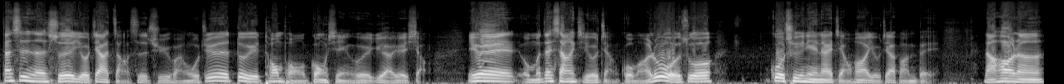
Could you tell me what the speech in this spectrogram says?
但是呢，随着油价涨势趋缓，我觉得对于通膨的贡献也会越来越小。因为我们在上一集有讲过嘛，如果说过去一年来讲话，油价翻倍。然后呢，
